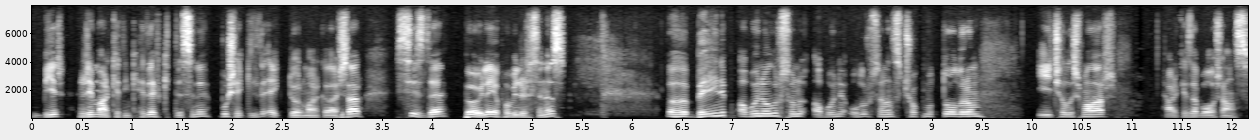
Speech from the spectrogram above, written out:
bir remarketing hedef kitlesini bu şekilde ekliyorum arkadaşlar. Siz de böyle yapabilirsiniz. Ee, beğenip abone olursanız, abone olursanız çok mutlu olurum. İyi çalışmalar. Herkese bol şans.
